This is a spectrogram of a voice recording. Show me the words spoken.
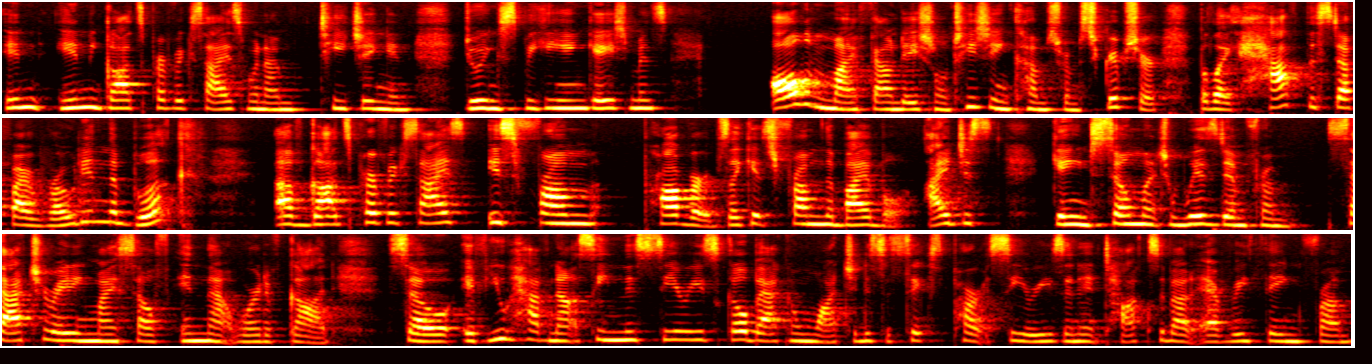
in in God's perfect size when I'm teaching and doing speaking engagements all of my foundational teaching comes from scripture but like half the stuff I wrote in the book of God's perfect size is from proverbs. Like it's from the Bible. I just gained so much wisdom from saturating myself in that word of God so, if you have not seen this series, go back and watch it. It's a six part series and it talks about everything from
